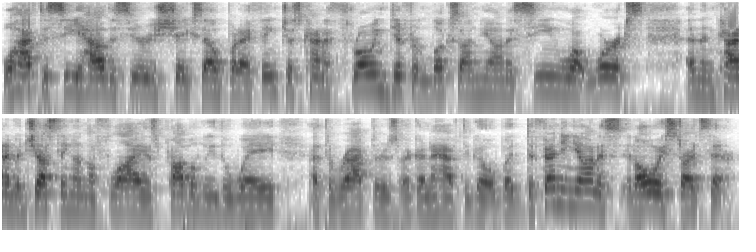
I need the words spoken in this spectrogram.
We'll have to see how the series shakes out, but I think just kind of throwing different looks on Giannis, seeing what works, and then kind of adjusting on the fly is probably the way that the Raptors are going to have to go. But defending Giannis, it always starts there.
